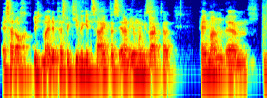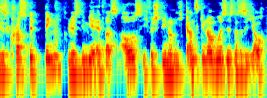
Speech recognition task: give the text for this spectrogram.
es hat auch durch meine Perspektive gezeigt, dass er dann irgendwann gesagt hat, hey Mann, ähm, dieses CrossFit-Ding löst in mir etwas aus. Ich verstehe noch nicht ganz genau, wo es ist, dass er sich auch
